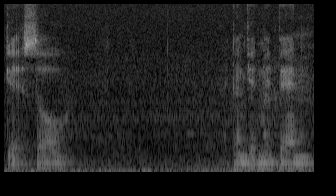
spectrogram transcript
Okay, so I can get my pen.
